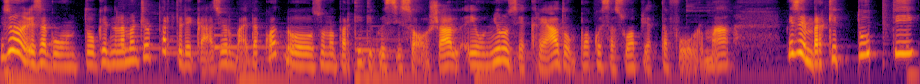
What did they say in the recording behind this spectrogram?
Mi sono resa conto che nella maggior parte dei casi, ormai da quando sono partiti questi social e ognuno si è creato un po' questa sua piattaforma, mi sembra che tutti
